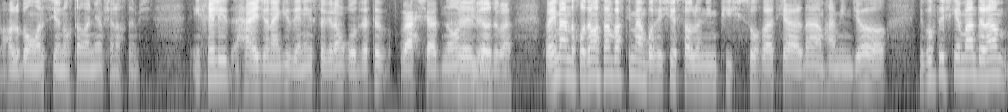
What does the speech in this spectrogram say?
حالا به عنوان 39 تومانی هم شناخته میشه. این خیلی هیجان انگیز یعنی اینستاگرام قدرت وحشتناکی داده. و و این بنده خدا مثلا وقتی من باهش یه سال و نیم پیش صحبت کردم همینجا میگفتش که من دارم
